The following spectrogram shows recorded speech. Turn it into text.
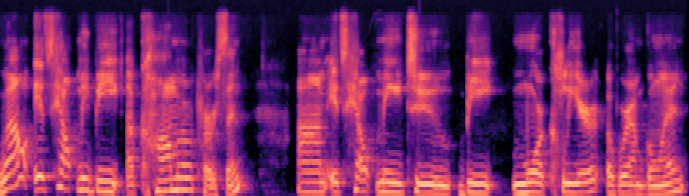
Well, it's helped me be a calmer person. Um, it's helped me to be more clear of where I'm going,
